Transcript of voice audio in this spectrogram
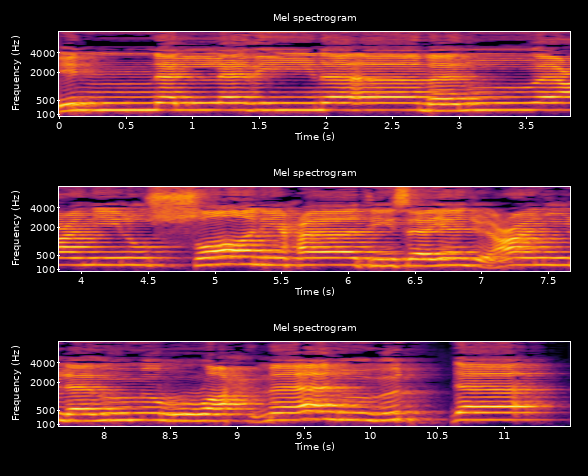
إن الذين آمنوا وعملوا الصالحات سيجعل لهم الرحمن بُدًّا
